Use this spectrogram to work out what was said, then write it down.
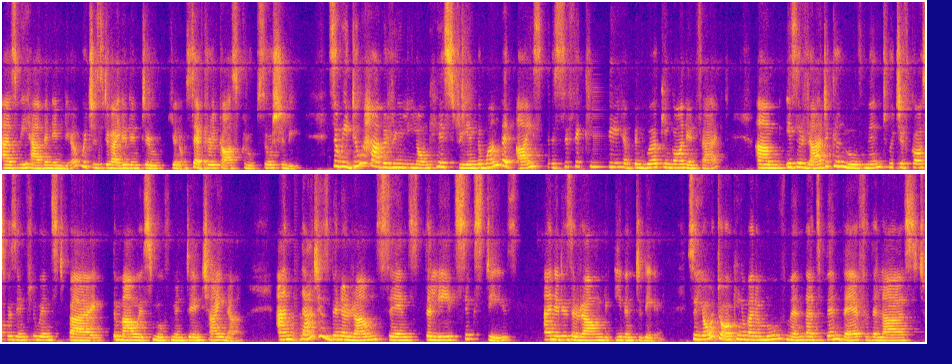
as we have in India, which is divided into you know several caste groups socially. So we do have a really long history, and the one that I specifically have been working on, in fact, um, is a radical movement, which of course was influenced by the Maoist movement in China. And that has been around since the late 60s, and it is around even today. So you're talking about a movement that's been there for the last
